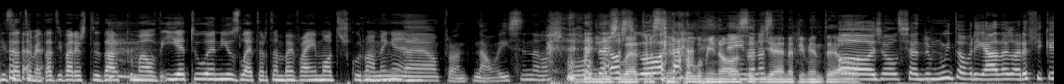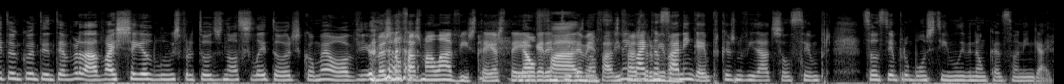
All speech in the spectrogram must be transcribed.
Exatamente, ativar este Dark Mode. E a tua newsletter também vai em modo escuro amanhã? Não, pronto, não, isso ainda não chegou. A Ainda não chegou. sempre luminosa Ainda não de Ana Pimentel. Oh, João Alexandre, muito obrigada. Agora fiquei tão contente, é verdade. Vai cheia de luz para todos os nossos leitores, como é óbvio. Mas não faz mal à vista, esta é não garantidamente. faz, não faz. Nem faz vai cansar bem. ninguém, porque as novidades são sempre, são sempre um bom estímulo e não cansam ninguém.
